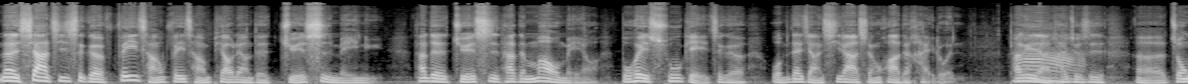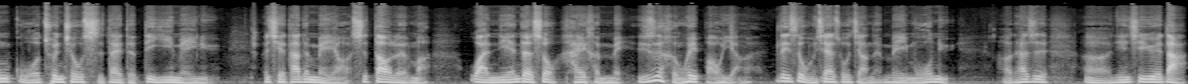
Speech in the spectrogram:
那夏姬是个非常非常漂亮的绝世美女，她的绝世，她的貌美哦，不会输给这个我们在讲希腊神话的海伦。她跟你讲，她就是呃中国春秋时代的第一美女，而且她的美啊、哦，是到了嘛。晚年的时候还很美，也就是很会保养啊，类似我们现在所讲的美魔女啊，她是呃年纪越大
